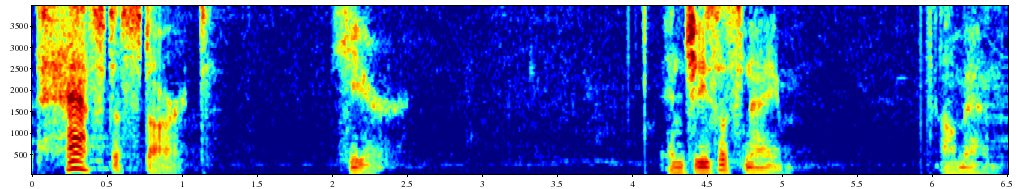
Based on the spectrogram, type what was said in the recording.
It has to start here. In Jesus' name, amen.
